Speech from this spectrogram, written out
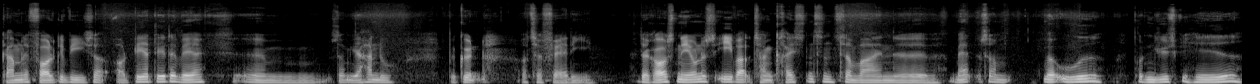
gamle folkeviser, og det er det værk, øhm, som jeg har nu begyndt at tage fat i. Der kan også nævnes Evald Tang Christensen, som var en øh, mand, som var ude på den jyske hede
